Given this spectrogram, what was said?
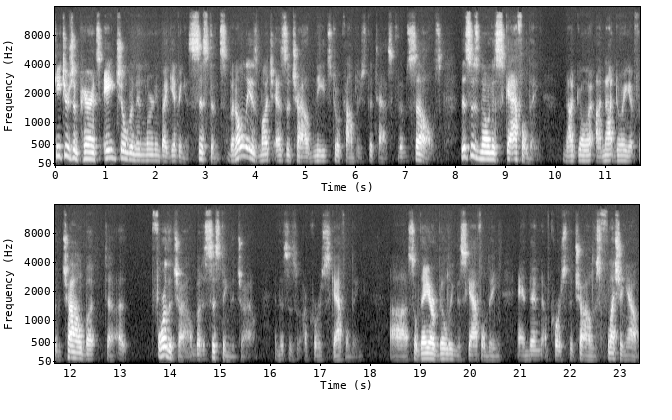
Teachers and parents aid children in learning by giving assistance, but only as much as the child needs to accomplish the task themselves. This is known as scaffolding. Not going, uh, not doing it for the child, but uh, for the child, but assisting the child. And this is, of course, scaffolding. Uh, so they are building the scaffolding, and then, of course, the child is fleshing out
